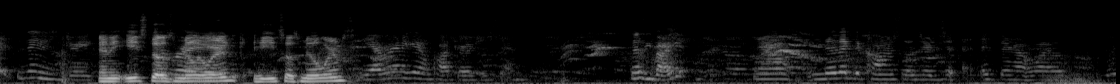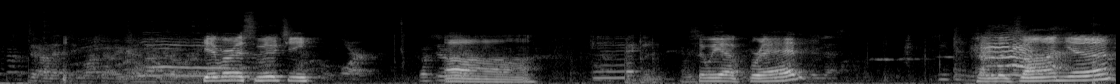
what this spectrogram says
his name is Drake. And he eats those Drake. mealworms. He eats those mealworms. Yeah, we're gonna get him cockroaches soon. Does he bite? No, they're like the commonest lizards if they're not wild. Sit on that thing. Watch out. You're gonna knock it over. Give her a smoochie. Go Aww. Mm. So we have bread, and lasagna,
